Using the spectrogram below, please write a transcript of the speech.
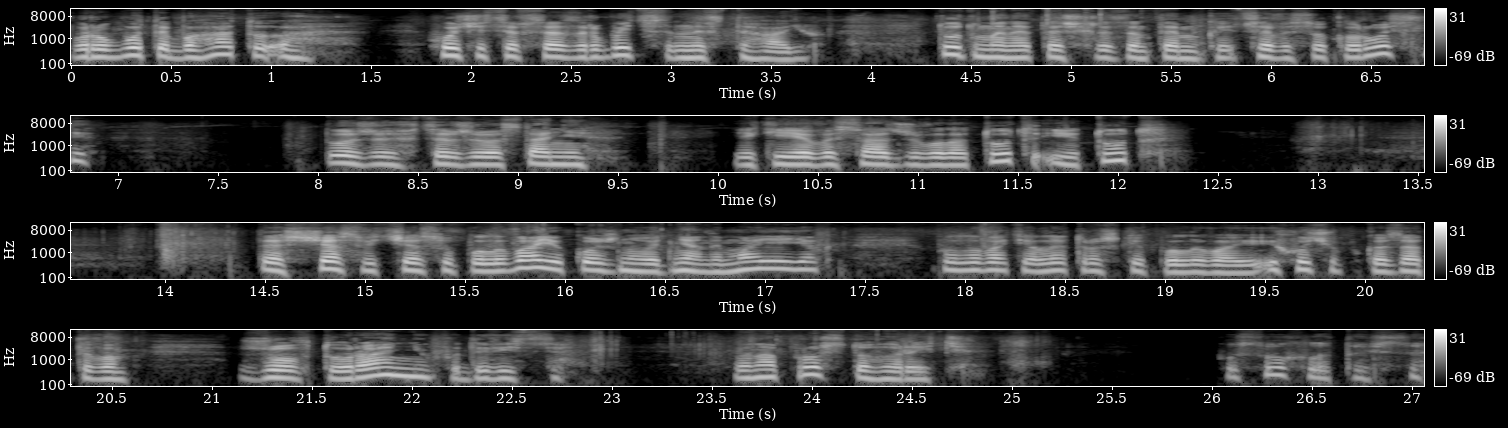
Бо роботи багато, а хочеться все зробити, не встигаю. Тут у мене теж хризантемки, це високорослі. Теж це вже останні, які я висаджувала тут і тут. Теж час від часу поливаю, кожного дня немає як поливати, але трошки поливаю. І хочу показати вам жовту ранню, подивіться. Вона просто горить. Посохла то все.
